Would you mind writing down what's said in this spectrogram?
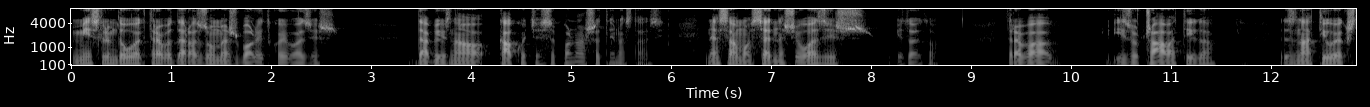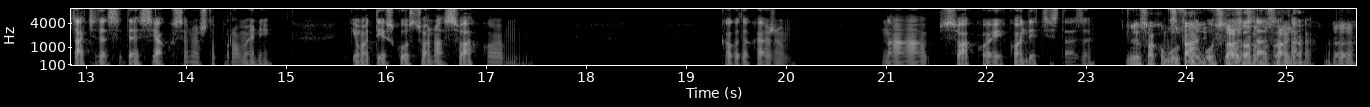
mislim da uvek treba da razumeš bolid koji voziš, da bih znao kako će se ponašati na stazi. Ne samo sedneš i voziš i to je to. Treba izučavati ga, znati uvek šta će da se desi ako se nešto promeni, imati iskustva na svakom, kako da kažem, na svakoj kondiciji staze. Na svakom uslovu. Uslovu Svakom staze, je. Da, da.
